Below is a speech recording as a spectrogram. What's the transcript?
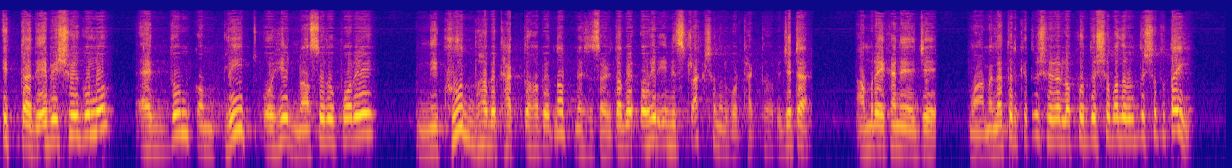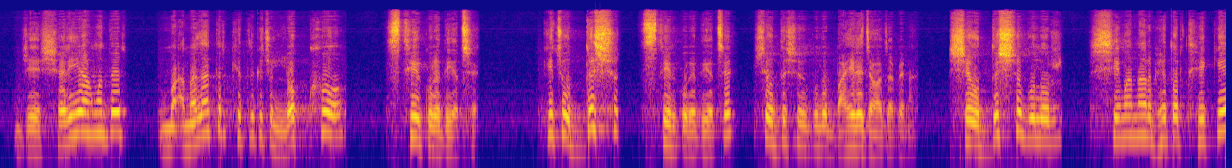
ইত্যাদি এই বিষয়গুলো একদম কমপ্লিট ওহির নসের উপরে নিখুঁত ভাবে থাকতে হবে নট নেসেসারি তবে ওহির ইনস্ট্রাকশনের উপর থাকতে হবে, যেটা আমরা এখানে যে মামেলাতের ক্ষেত্রে সেটা লক্ষ্য, উদ্দেশ্য, বলার উদ্দেশ্য তো তাই, যে সেরিয়া আমাদের মামলাতের ক্ষেত্রে কিছু লক্ষ্য স্থির করে দিয়েছে। কিছু উদ্দেশ্য স্থির করে দিয়েছে, সে উদ্দেশ্যগুলোর বাইরে যাওয়া যাবে না। সে উদ্দেশ্যগুলোর সীমানার ভেতর থেকে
